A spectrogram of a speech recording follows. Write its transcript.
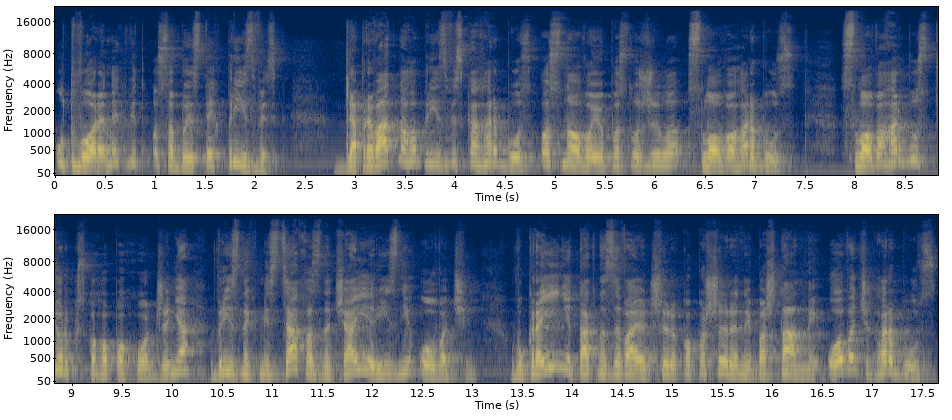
утворених від особистих прізвиськ. Для приватного прізвиська гарбуз основою послужило слово гарбуз. Слово гарбуз тюркського походження в різних місцях означає різні овочі. В Україні так називають широко поширений баштанний овоч гарбуз,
